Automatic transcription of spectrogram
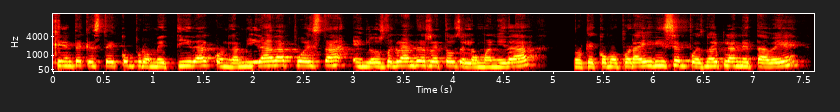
gente que esté comprometida con la mirada puesta en los grandes retos de la humanidad, porque como por ahí dicen, pues no hay planeta B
